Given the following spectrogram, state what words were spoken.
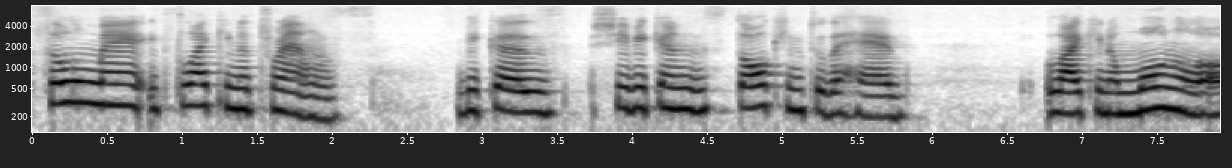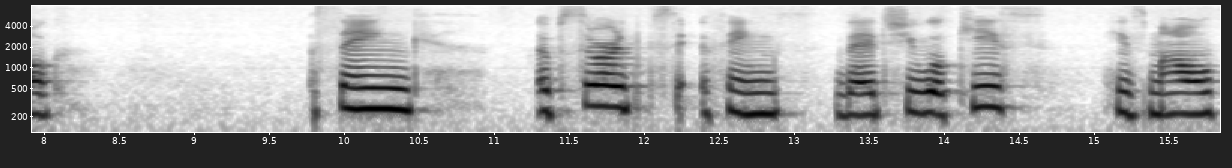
Salome it's like in a trance because she begins talking to the head like in a monologue saying absurd things that she will kiss his mouth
